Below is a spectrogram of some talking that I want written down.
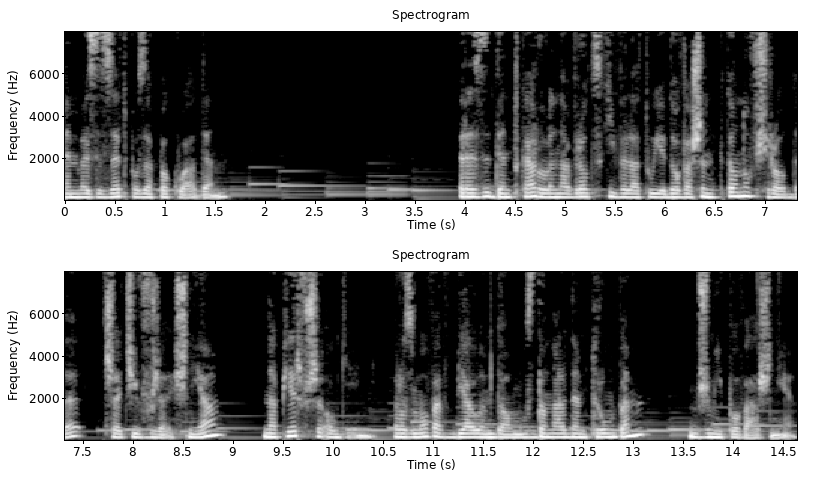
MSZ poza pokładem. Prezydent Karol Nawrocki wylatuje do Waszyngtonu w środę, 3 września. Na pierwszy ogień, rozmowa w Białym Domu z Donaldem Trumpem? Brzmi poważnie,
